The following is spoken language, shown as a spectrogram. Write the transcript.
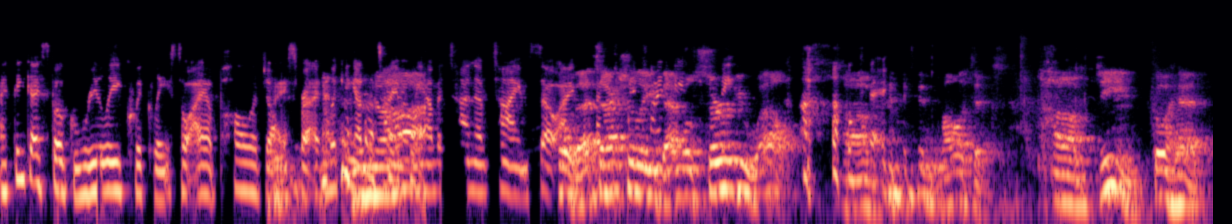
I think I spoke really quickly, so I apologize for. I'm looking at the time. We have a ton of time, so oh, I, that's I, actually that will serve you well um, in politics. Um, Jean, go ahead.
